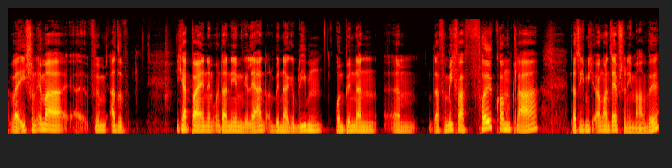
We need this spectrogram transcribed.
Weil ich schon immer äh, für also ich habe bei einem Unternehmen gelernt und bin da geblieben und bin dann, ähm, da für mich war vollkommen klar, dass ich mich irgendwann selbstständig machen will.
